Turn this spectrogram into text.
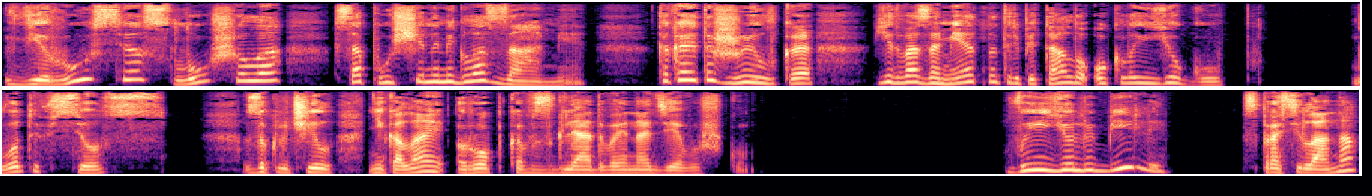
Веруся слушала с опущенными глазами. Какая-то жилка едва заметно трепетала около ее губ. «Вот и все-с», — заключил Николай, робко взглядывая на девушку. «Вы ее любили?» — спросила она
